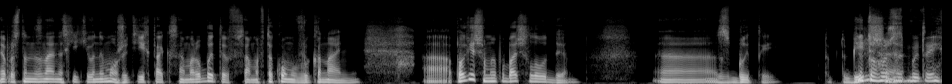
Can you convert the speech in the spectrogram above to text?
Я просто не знаю, наскільки вони можуть їх так саме робити, саме в такому виконанні. А поки що ми побачили один е, збитий. Тобто більше... Того ж збитий.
